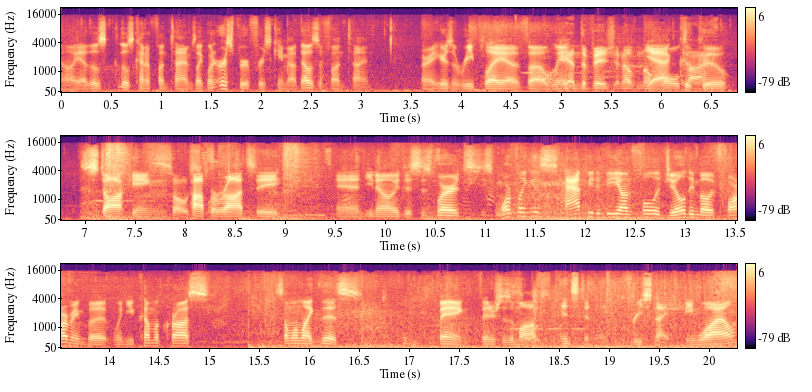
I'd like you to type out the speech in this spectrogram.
Oh yeah, those those kind of fun times. Like when Earth Spirit first came out, that was a fun time. All right, here's a replay of uh, Oh, when we had the vision of him the yeah, whole Kuku time. stalking So smart. paparazi. And you know, this is where it's just, Morphling is happy to be on full agility mode farming, but when you come across someone like this, bang, finishes him off instantly. Free snipe. Meanwhile,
